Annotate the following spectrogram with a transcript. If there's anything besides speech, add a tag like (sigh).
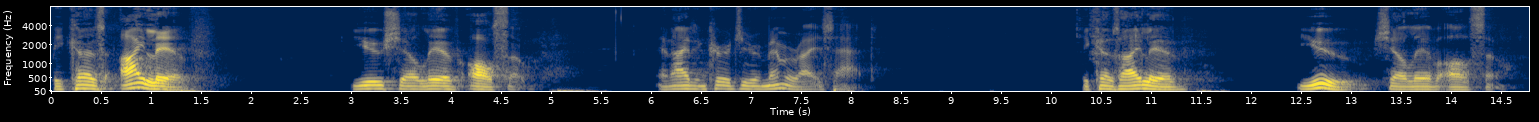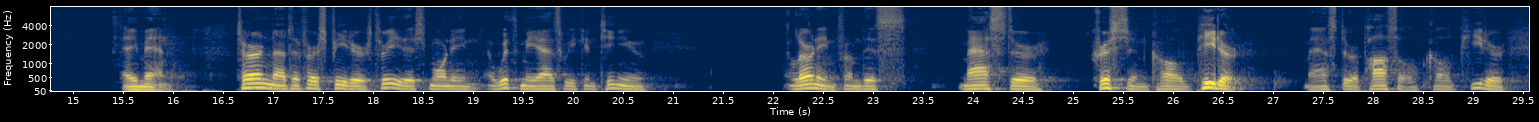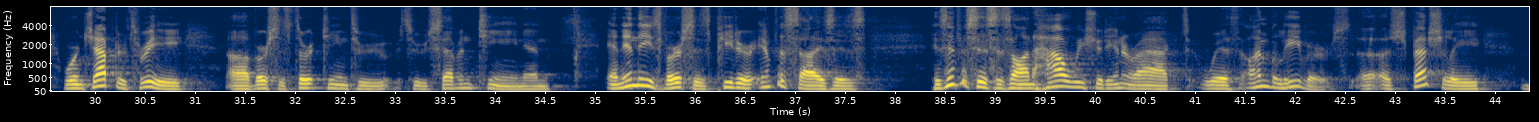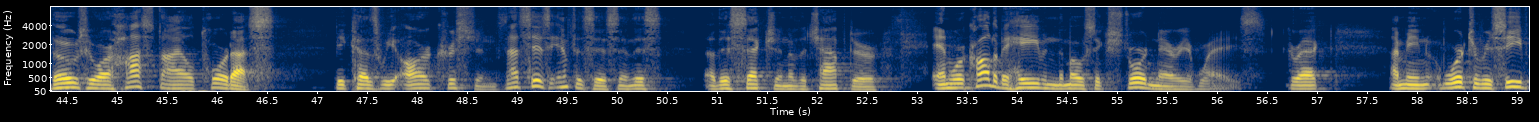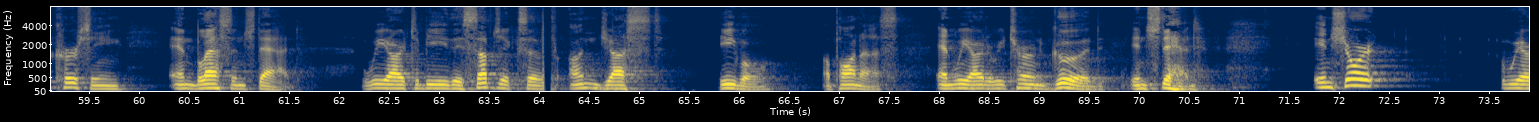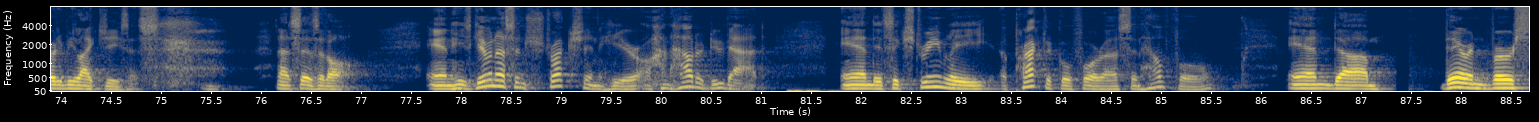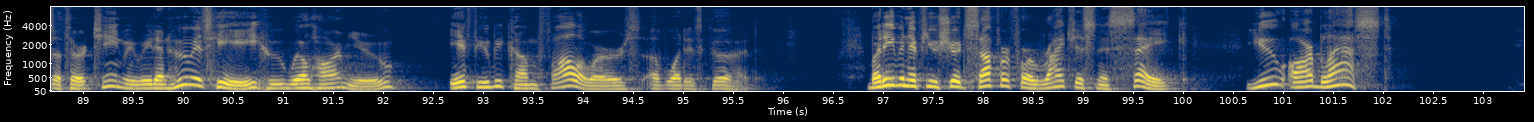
Because I live, you shall live also. And I'd encourage you to memorize that. Because I live, you shall live also. Amen. Turn uh, to 1 Peter 3 this morning with me as we continue learning from this master Christian called Peter, master apostle called Peter. We're in chapter 3, uh, verses 13 through, through 17. And, and in these verses, Peter emphasizes, his emphasis is on how we should interact with unbelievers, uh, especially those who are hostile toward us because we are Christians. That's his emphasis in this, uh, this section of the chapter. And we're called to behave in the most extraordinary of ways, correct? I mean, we're to receive cursing and bless instead. We are to be the subjects of unjust evil upon us, and we are to return good instead. In short, we are to be like Jesus. That says it all. And he's given us instruction here on how to do that. And it's extremely uh, practical for us and helpful. And um, there in verse uh, 13, we read, And who is he who will harm you if you become followers of what is good? But even if you should suffer for righteousness' sake, you are blessed.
